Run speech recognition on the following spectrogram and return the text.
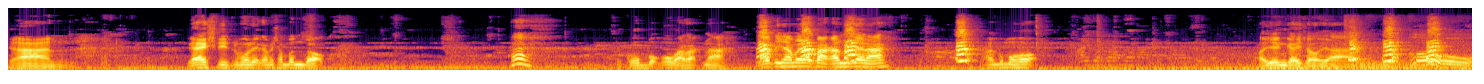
Yan. Guys, dito muli kami sa bundok. Ah, sa kubo ko, warak na. Dati niya mo yung pakan mo dyan, ha? Ang gumuho. Ayun guys, oh, yan. Oh.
